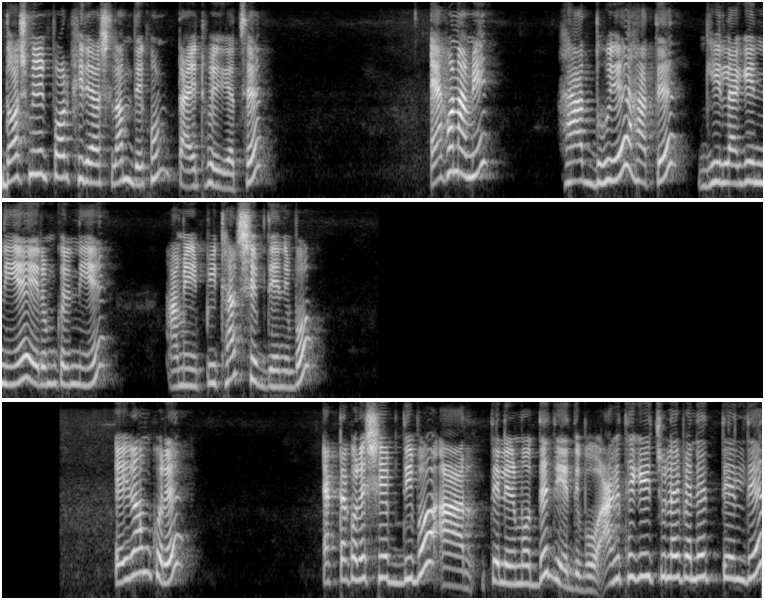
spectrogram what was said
দশ মিনিট পর ফিরে আসলাম, দেখুন টাইট হয়ে গেছে। এখন আমি হাত ধুয়ে হাতে ঘি লাগিয়ে নিয়ে, এরম করে নিয়ে আমি পিঠার শেপ দিয়ে নিব। এইরকম করে একটা করে শেপ দিব আর তেলের মধ্যে দিয়ে দিব। আগে থেকেই চুলাই প্যানে তেল দিয়ে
